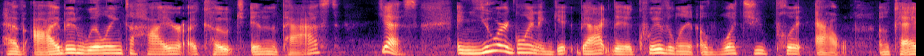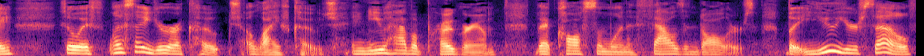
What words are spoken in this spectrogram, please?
have I been willing to hire a coach in the past? Yes. And you are going to get back the equivalent of what you put out. Okay. So if, let's say you're a coach, a life coach, and you have a program that costs someone a thousand dollars, but you yourself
